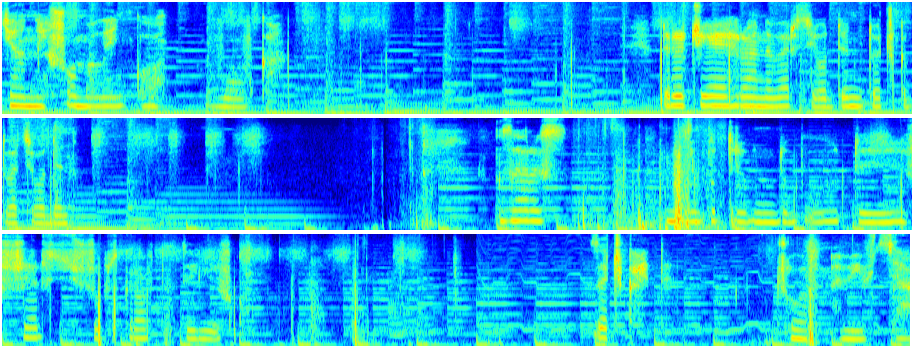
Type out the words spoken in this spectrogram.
Я знайшов маленького вовка. До речі, я граю на версії 1.21. Зараз мені потрібно добути шерсть, щоб скрафтити ліжко. Зачекайте. Чорна вівця.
